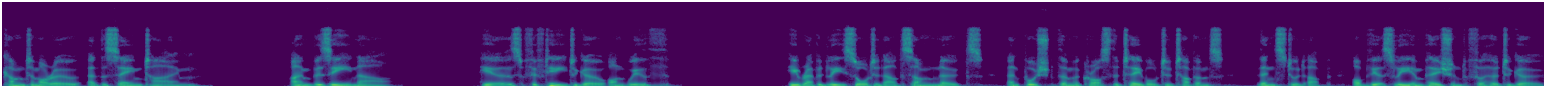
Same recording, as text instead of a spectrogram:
Come tomorrow at the same time. I'm busy now. Here's fifty to go on with. He rapidly sorted out some notes, and pushed them across the table to Tuppence, then stood up, obviously impatient for her to go.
